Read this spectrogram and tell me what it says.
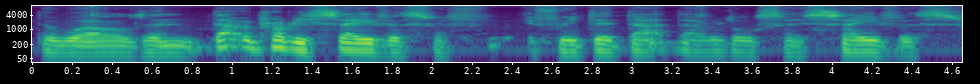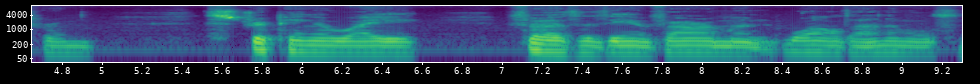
the world, and that would probably save us if, if we did that. That would also save us from stripping away further the environment wild animals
